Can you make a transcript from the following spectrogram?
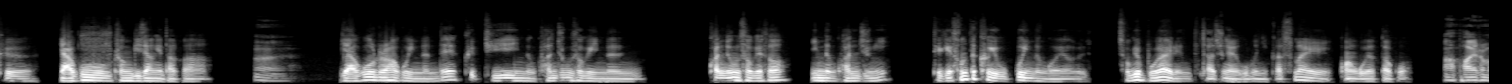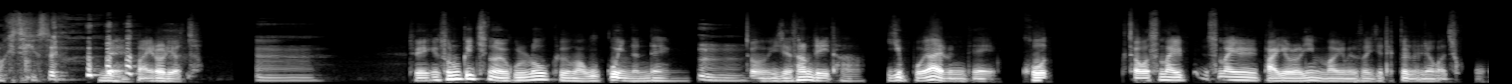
그 야구 경기장에다가 네. 야구를 하고 있는데 그 뒤에 있는 관중석에 있는 관중석에서 있는 관중이 되게 섬뜩하게 웃고 있는 거예요. 저게 뭐야 이랬는데 나중에 알고 보니까 스마일 광고였다고. 아 바이럴 마케팅이었어요? 네, viral이었죠. 음... 되게 소름 끼치는 얼굴로 그 막 웃고 있는데 음. 저 이제 사람들이 다 이게 뭐야 이러는데 곧 저거 스마일 스마일 바이올린 막 이러면서 이제 댓글 날려가지고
